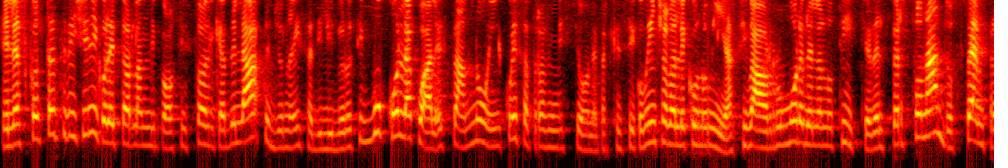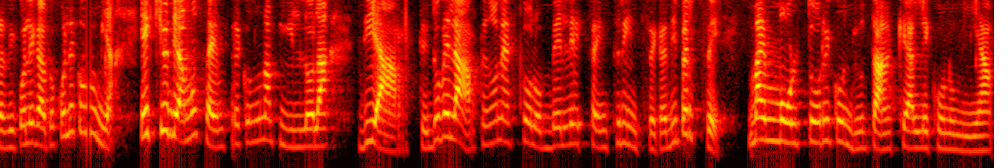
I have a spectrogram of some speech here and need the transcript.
e le ascoltatrici Nicoletta Orlandi Posti, storica dell'arte, giornalista di Libero TV, con la quale sta noi in questa trasmissione, perché si comincia dall'economia, si va al rumore della notizia, del personaggio, sempre ricollegato con l'economia e chiudiamo sempre con una pillola di arte, dove l'arte non è solo bellezza intrinseca di per sé, ma è molto ricongiunta anche all'economia.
